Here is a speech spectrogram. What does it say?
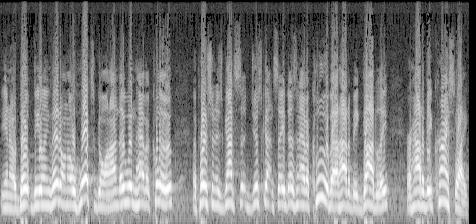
you know, dope dealing. They don't know what's going on. They wouldn't have a clue. A person who's got, just gotten saved doesn't have a clue about how to be godly or how to be Christ-like.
